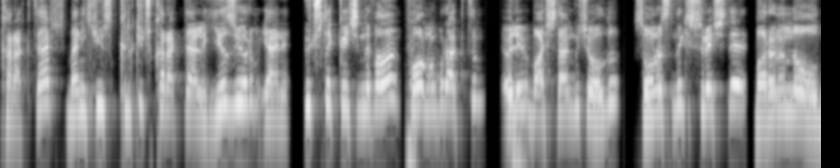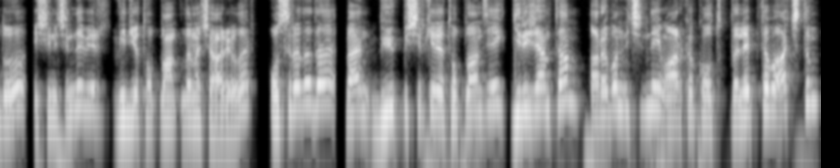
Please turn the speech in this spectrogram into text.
karakter. Ben 243 karakterlik yazıyorum. Yani 3 dakika içinde falan formu bıraktım. Öyle bir başlangıç oldu. Sonrasındaki süreçte Baran'ın da olduğu işin içinde bir video toplantılarına çağırıyorlar. O sırada da ben büyük bir şirkete toplantıya gireceğim tam. Arabanın içindeyim arka koltukta. Laptopu açtım.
